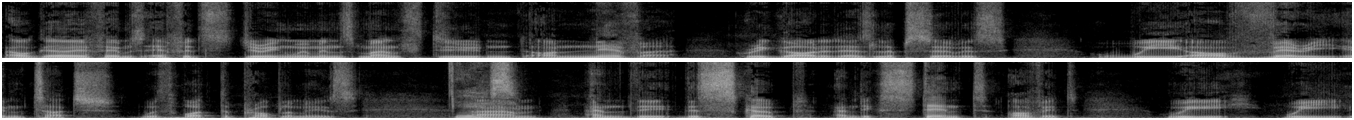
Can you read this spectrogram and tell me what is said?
Algoa FM's efforts during Women's Month do are never regarded as lip service. We are very in touch with what the problem is Yes. um, and the, the scope and extent of it. We we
